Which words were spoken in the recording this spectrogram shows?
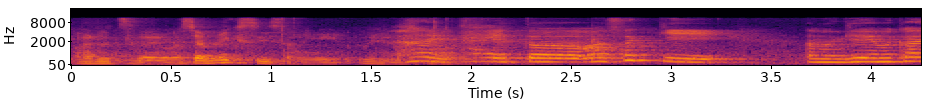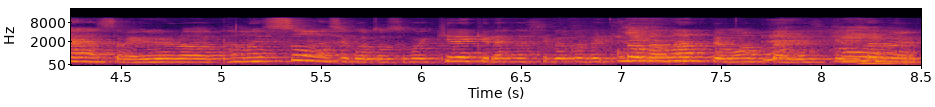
ありがとうございます。じゃあミクシーさんにお願いします。はい、えっと、まあ、さっきあのゲーム開発とかいろいろ楽しそうな仕事すごいキラキラした仕事できそうだなって思ったんですけど、多分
